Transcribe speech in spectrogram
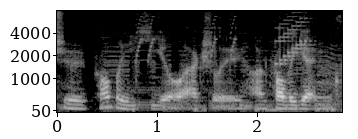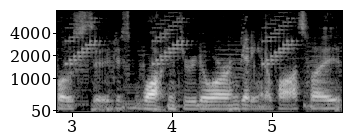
Should probably heal, actually. I'm probably getting close to just walking through a door and getting in a boss fight.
